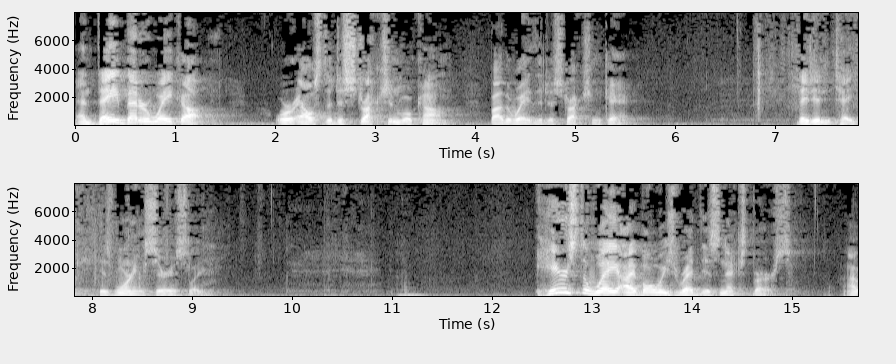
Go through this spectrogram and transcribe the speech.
and they better wake up or else the destruction will come. By the way, the destruction came. They didn't take his warning seriously. Here's the way I've always read this next verse. I,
